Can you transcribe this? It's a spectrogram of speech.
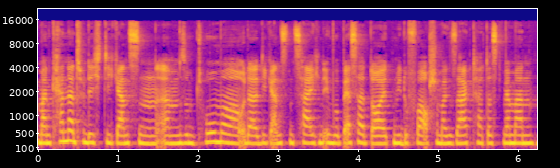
Man kann natürlich die ganzen ähm, Symptome oder die ganzen Zeichen irgendwo besser deuten, wie du vorher auch schon mal gesagt hattest, wenn man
